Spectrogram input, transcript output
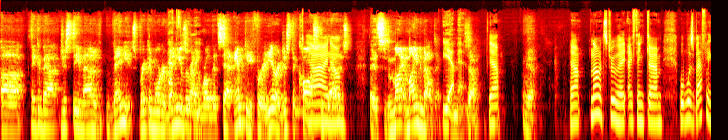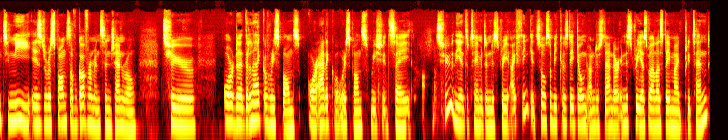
uh, think about just the amount of venues, brick and mortar venues around the world that sat empty for a year, and just the cost Yeah, I of that know. is is mi- mind melting. Yeah, man. So Yeah. yeah. Yeah, no, it's true. I, I think um, what was baffling to me is the response of governments in general to, or the, the lack of response or adequate response, we should say, to the entertainment industry. I think it's also because they don't understand our industry as well as they might pretend.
